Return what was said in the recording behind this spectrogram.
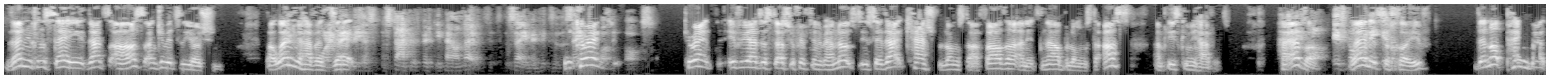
then you can say that's ours and give it to the ocean. But when you have a debt, a stack of fifty pound notes, it's the same if it's in the same correct. deposit box. Correct. If you had a stash of fifteen pound notes, you say that cash belongs to our father and it now belongs to us, and please can we have it? However, it's not, it's not when really it's a chayiv, they're not paying back.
